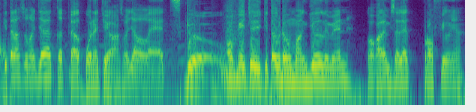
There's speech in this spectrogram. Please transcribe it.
Kita langsung aja ke teleponnya coy langsung aja let's go. Oke coy kita udah memanggil nih men kalau kalian bisa lihat profilnya,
